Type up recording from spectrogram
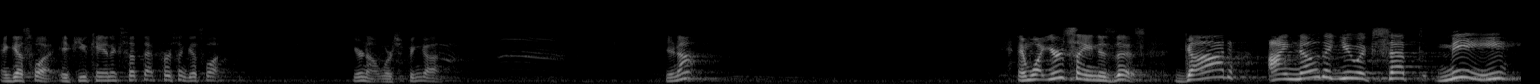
And guess what? If you can't accept that person, guess what? You're not worshiping God. You're not. And what you're saying is this God, I know that you accept me,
